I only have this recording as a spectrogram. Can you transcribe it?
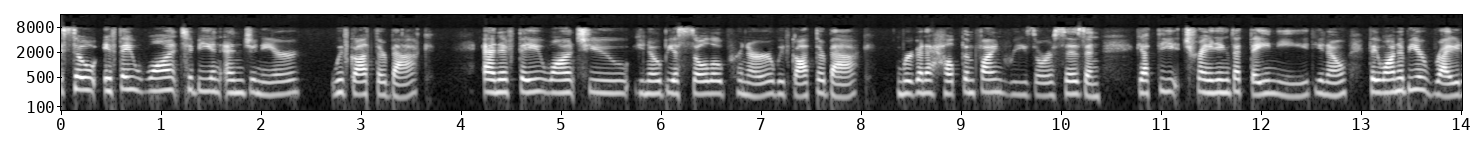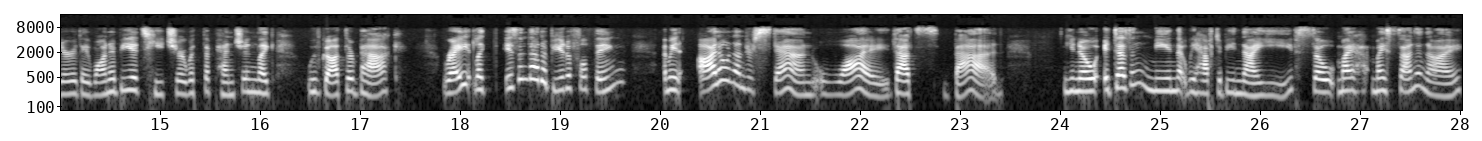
so if they want to be an engineer, we've got their back. And if they want to, you know, be a solopreneur, we've got their back. We're going to help them find resources and get the training that they need. You know, they want to be a writer, they want to be a teacher with the pension. Like, we've got their back, right? Like, isn't that a beautiful thing? I mean, I don't understand why that's bad. You know, it doesn't mean that we have to be naive. So my my son and I,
